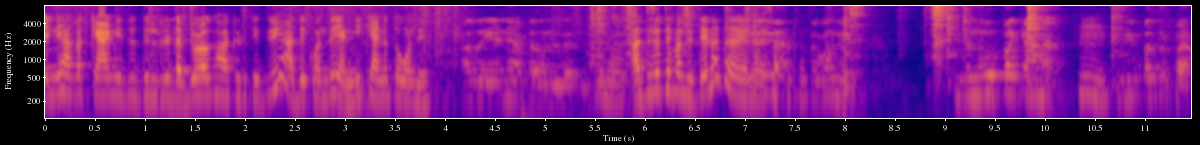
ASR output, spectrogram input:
ಎಣ್ಣೆ ಹಾಕೋ ಕ್ಯಾನ್ ಇದ್ದಿದ್ದಿಲ್ರಿ ಡಬ್ಬಿ ಒಳಗೆ ಹಾಕಿಡ್ತಿದ್ವಿ. ಅದಕ್ಕೆ ಒಂದು ಎಣ್ಣೆ ಕ್ಯಾನ್ ತೊಗೊಂಡಿವಿ ಅದು ಎಣ್ಣೆ ಹಾಕೋದು. ಅದ್ರ ಜೊತೆ ಬಂದಿತ್ತೇನದ ಏನು ಇಲ್ಲ, ಸಪ್ರೇಟ್ ತಗೊಂಡ್ವಿ. ಇದು ನೂರು ರೂಪಾಯಿ ಕ್ಯಾನ್ ಹ್ಞೂ ಇದು ಇಪ್ಪತ್ತು ರೂಪಾಯಿ.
